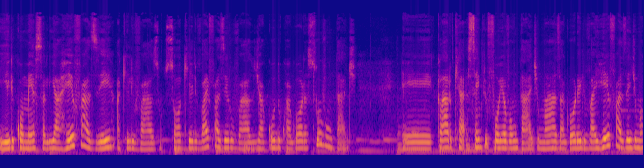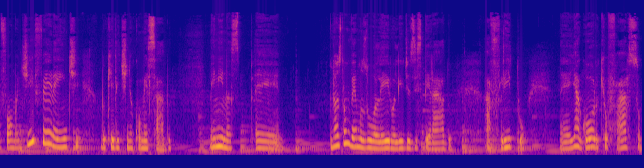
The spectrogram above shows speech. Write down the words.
E ele começa ali a refazer aquele vaso, só que ele vai fazer o vaso de acordo com agora a sua vontade. É claro que sempre foi a vontade, mas agora ele vai refazer de uma forma diferente do que ele tinha começado. Meninas, é, nós não vemos o oleiro ali desesperado, aflito, né? e agora o que eu faço?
